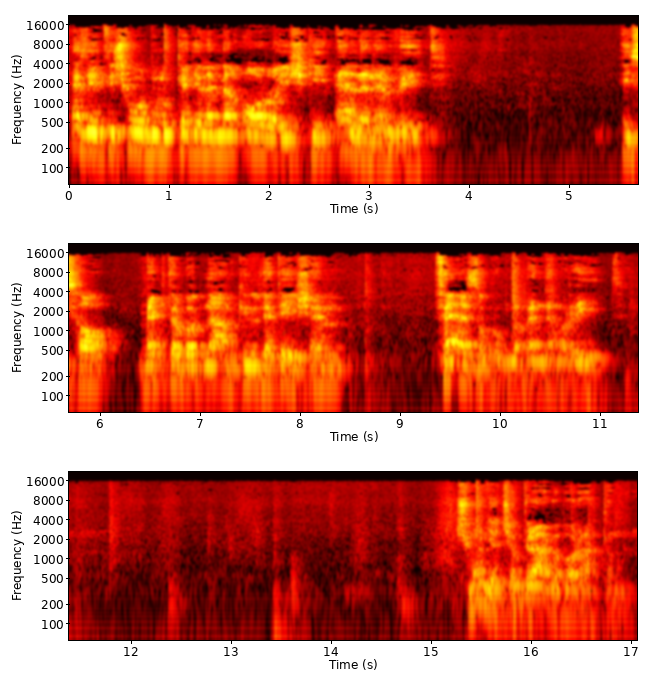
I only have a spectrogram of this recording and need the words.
ezért is fordulok kegyelemmel arra is ki ellenem vét. Hisz ha megtagadnám küldetésem, felzokogna bennem a rét. És mondja csak, drága barátom,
